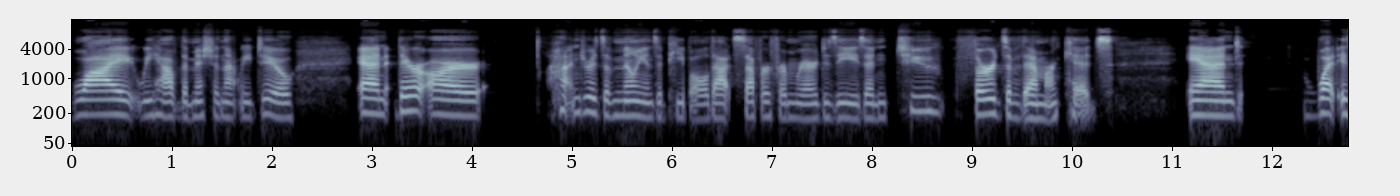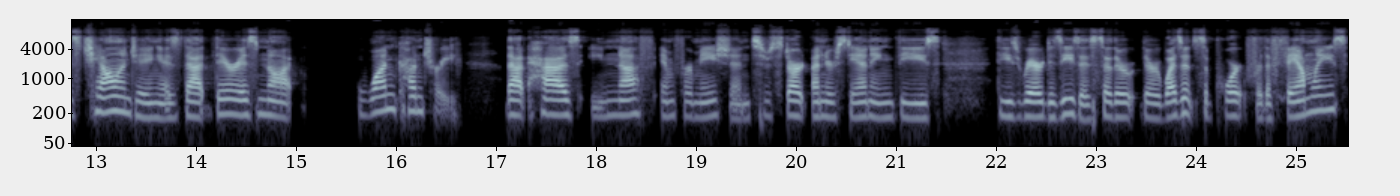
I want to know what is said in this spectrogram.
why we have the mission that we do. And there are hundreds of millions of people that suffer from rare disease, and two thirds of them are kids. And what is challenging is that there is not one country that has enough information to start understanding these these rare diseases. So there there wasn't support for the families.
